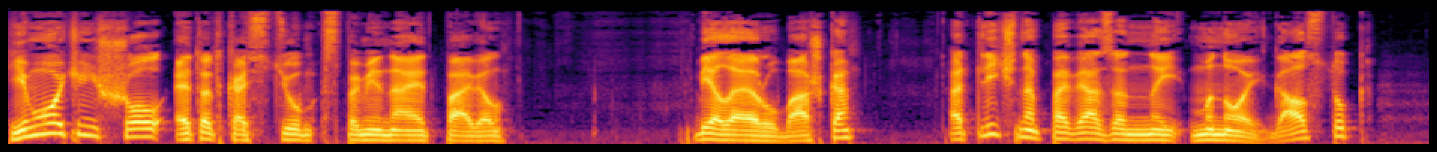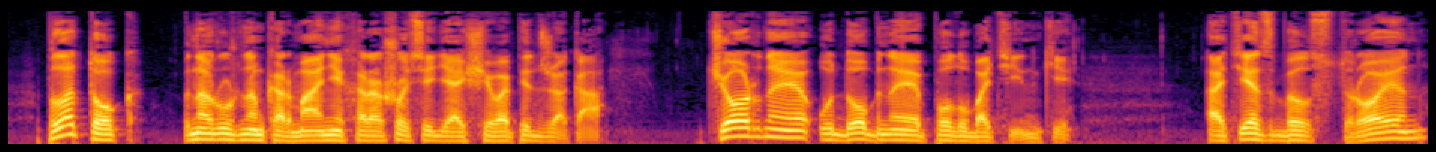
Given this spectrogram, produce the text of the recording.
Ему очень шел этот костюм, вспоминает Павел. Белая рубашка, отлично повязанный мной галстук, платок в наружном кармане хорошо сидящего пиджака, черные удобные полуботинки. Отец был строен,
